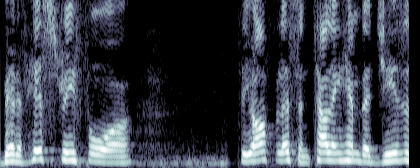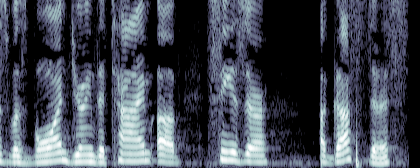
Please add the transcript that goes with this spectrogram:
bit of history for Theophilus and telling him that Jesus was born during the time of Caesar Augustus,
